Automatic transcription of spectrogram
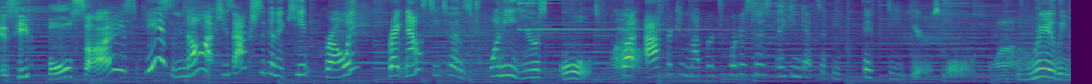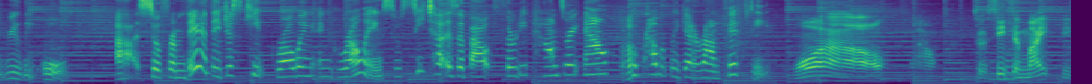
is he full size? He's not. He's actually going to keep growing. Right now, Sita is 20 years old. Wow. But African leopard tortoises, they can get to be 50 years old. Wow. Really, really old. Uh, so from there, they just keep growing and growing. So Sita is about 30 pounds right now. Uh-huh. He'll probably get around 50. Wow. Wow. So Sita might be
